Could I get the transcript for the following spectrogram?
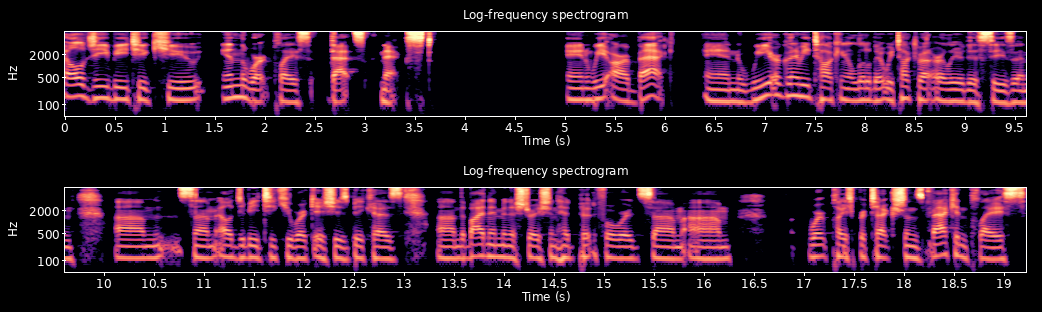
LGBTQ in the workplace. That's next, and we are back. And we are going to be talking a little bit. We talked about earlier this season um, some LGBTQ work issues because um, the Biden administration had put forward some um, workplace protections back in place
